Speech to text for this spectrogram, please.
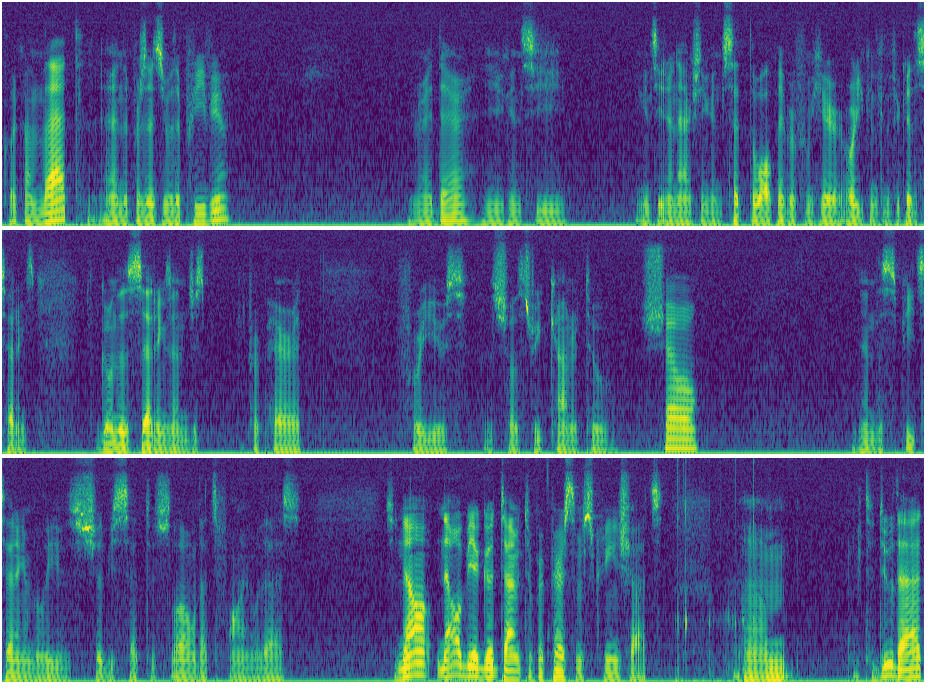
Click on that and it presents you with a preview. Right there, you can see you can see it in action. You can set the wallpaper from here or you can configure the settings. Go into the settings and just prepare it for use. Let's show streak counter to show and the speed setting I believe should be set to slow. That's fine with us. So now now would be a good time to prepare some screenshots. Um, to do that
